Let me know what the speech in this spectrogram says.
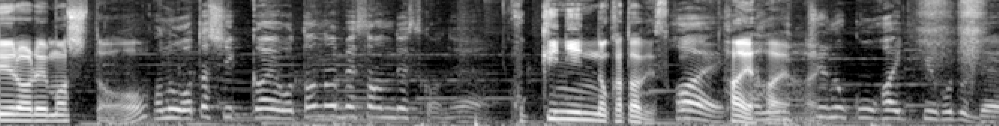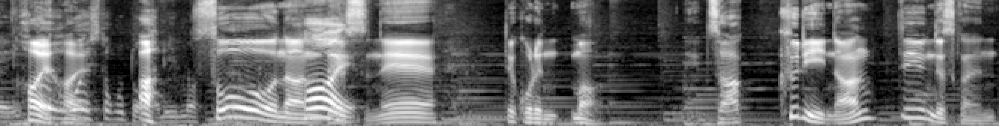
られました？あの私一回渡辺さんですかね。発起人の方ですか？はい。はいはいあの一中の後輩っていうことで一はいはい回お会いしたことあります、ね。そうなんですね、でこれまあざっくりなんて言うんですかね。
